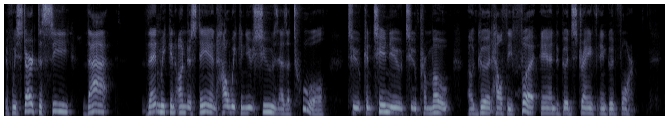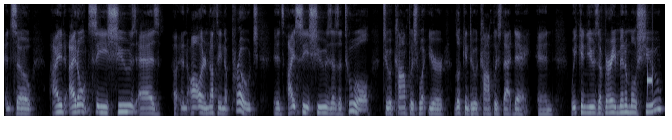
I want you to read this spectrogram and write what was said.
if we start to see that, then we can understand how we can use shoes as a tool to continue to promote a good, healthy foot and good strength and good form. And so I, I don't see shoes as Uh, an all or nothing approach. It's I see shoes as a tool to accomplish what you're looking to accomplish that day. And we can use a very minimal shoe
